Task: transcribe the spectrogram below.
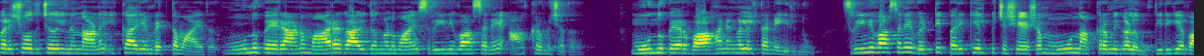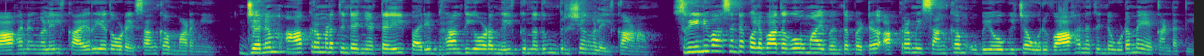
പരിശോധിച്ചതിൽ നിന്നാണ് ഇക്കാര്യം വ്യക്തമായത്. മൂന്നു പേരാണ് മാരകായുധങ്ങളുമായി ശ്രീനിവാസനെ ആക്രമിച്ചത്. മൂന്നു പേർ വാഹനങ്ങളിൽ തന്നെയിരുന്നു ശ്രീനിവാസനെ വെട്ടി പരിക്കേൽപ്പിച്ച ശേഷം മൂന്ന് അക്രമികളും തിരികെ വാഹനങ്ങളിൽ കയറിയതോടെ സംഘം മടങ്ങി. ജനം ആക്രമണത്തിന്റെ ഞെട്ടലിൽ പരിഭ്രാന്തിയോടെ നിൽക്കുന്നതും ദൃശ്യങ്ങളിൽ കാണാം. ശ്രീനിവാസന്റെ കൊലപാതകവുമായി ബന്ധപ്പെട്ട് അക്രമി സംഘം ഉപയോഗിച്ച ഒരു വാഹനത്തിന്റെ ഉടമയെ കണ്ടെത്തി.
